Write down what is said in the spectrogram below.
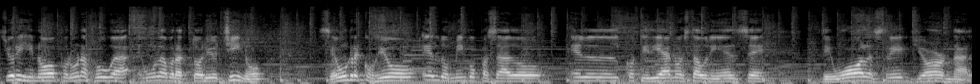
se originó por una fuga en un laboratorio chino, según recogió el domingo pasado el cotidiano estadounidense The Wall Street Journal.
